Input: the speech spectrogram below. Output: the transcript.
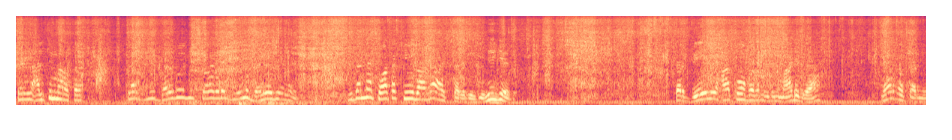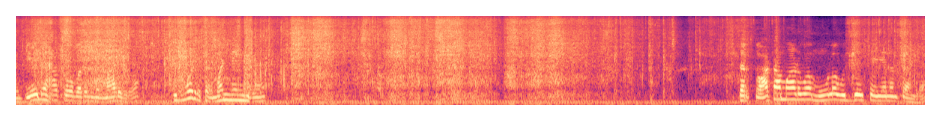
ಸರ್ ಇಲ್ಲಿ ಹಲಸಿನ ಮರ ಸರ್. ಸರ್ ಈ ಬರಗಳಿಗೆ ಕೆಳಗಡೆ ಏನು ಬೆಳೆಯೋದೇ ಇಲ್ಲ. ಇದು. ಇದನ್ನ ತೋಟಕ್ಕೆ ಯೂಸ್ ಆಗ ಹಾಕ್ತಾರೆ ಸರ್ ಇದು ಹೀಗೆ ಅದು. ಸರ್ ಬೇಲಿ ಹಾಕುವ ಬದಲು ಇದನ್ನು ಮಾಡಿದ್ರೆ? ನೋಡ್ಬೋದು ಸರ್ ನೀವು ಬೇಲಿ ಹಾಕುವ ಬದಲು ನೀವು ಮಾಡಿದ್ರೆ? ಇದು ನೋಡಿ ಸರ್ ಮಣ್ಣು ಹೆಂಗಿದೆ? ಸರ್ ತೋಟ ಮಾಡುವ ಮೂಲ ಉದ್ದೇಶ ಏನಂತ ಅಂದ್ರೆ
